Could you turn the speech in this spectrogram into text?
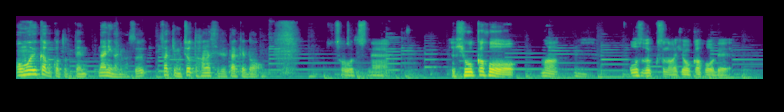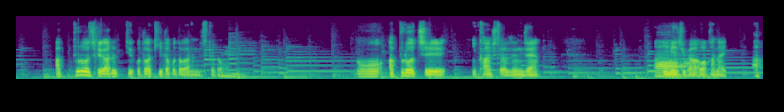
思い浮かぶことって何があります？さっきもちょっと話してたけど。そうですね。で評価法、まあ、うんオーソドックスな評価法で、アプローチがあるっていうことは聞いたことがあるんですけど、そのアプローチに関しては全然イメージが湧かない。あ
